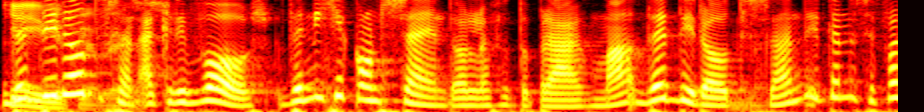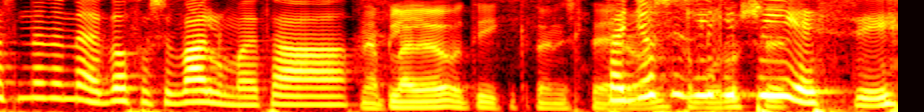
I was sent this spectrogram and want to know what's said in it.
Δεν τη ρώτησαν, ακριβώς. Δεν είχε consent όλο αυτό το πράγμα. Δεν τη ρώτησαν. Ναι. Ήταν σε φάση, ναι, ναι, ναι, εδώ θα σε βάλουμε. Θα... Ναι, απλά λέω ότι εκ των υστέρων. Θα νιώσεις λίγη πίεση.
